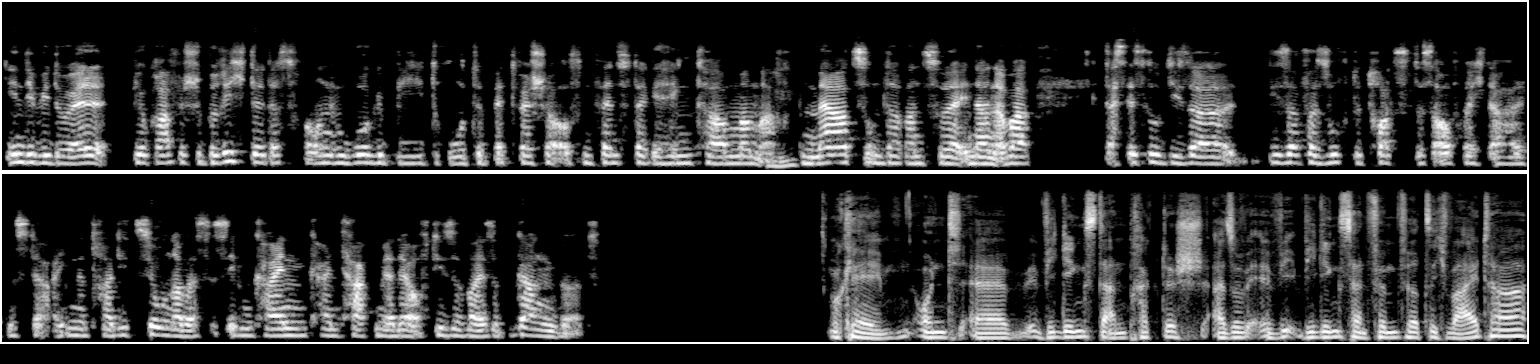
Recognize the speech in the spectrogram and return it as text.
individuell biografische Berichte, dass Frauen im Ruhrgebiet rote Bettwäsche aus dem Fenster gehängt haben am 8. Mhm. März, um daran zu erinnern. Aber das ist so dieser, dieser versuchte Trotz des Aufrechterhaltens der eigenen Tradition. Aber es ist eben kein, kein Tag mehr, der auf diese Weise begangen wird. Okay, und äh, wie ging es dann praktisch, also wie, wie ging es dann 45 weiter?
